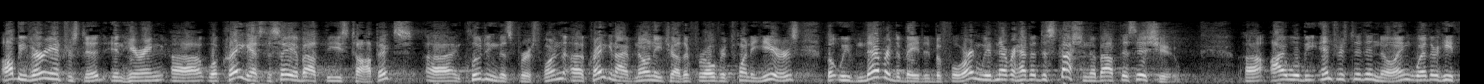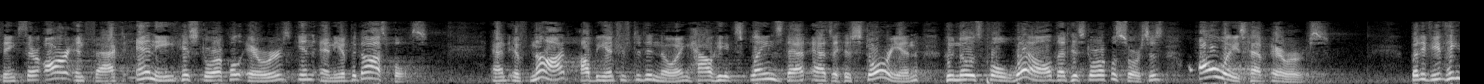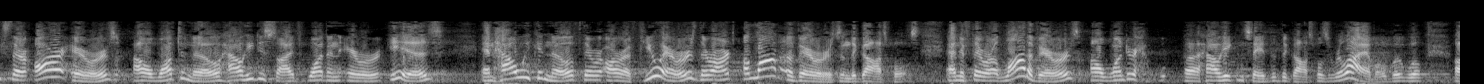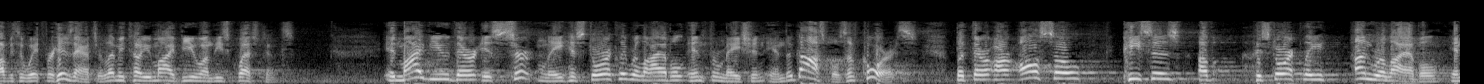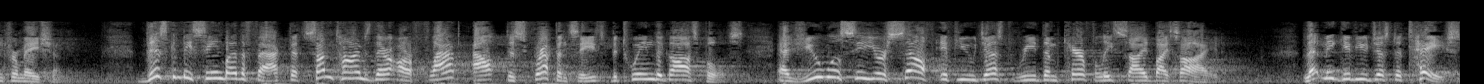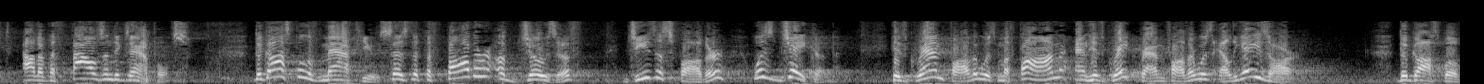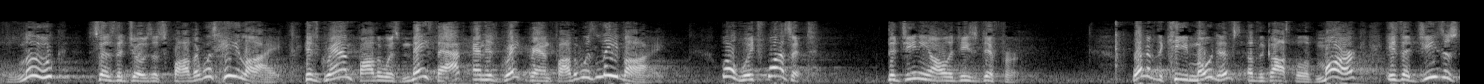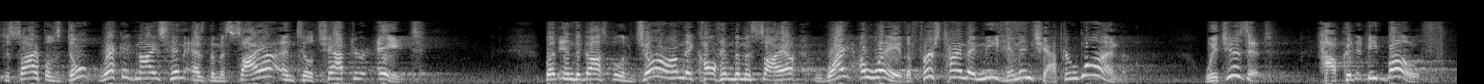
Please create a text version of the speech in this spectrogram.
I'll be very interested in hearing uh, what Craig has to say about these topics, uh, including this first one. Uh, Craig and I have known each other for over 20 years, but we've never debated before, and we've never had a discussion about this issue uh, I will be interested in knowing whether he thinks there are, in fact, any historical errors in any of the Gospels. And if not, I'll be interested in knowing how he explains that as a historian who knows full well that historical sources always have errors. But if he thinks there are errors, I'll want to know how he decides what an error is and how we can know if there are a few errors, there aren't a lot of errors in the Gospels. And if there are a lot of errors, I'll wonder uh, how he can say that the Gospels are reliable. But we'll obviously wait for his answer. Let me tell you my view on these questions. In my view, there is certainly historically reliable information in the Gospels, of course. But there are also pieces of historically unreliable information. This can be seen by the fact that sometimes there are flat out discrepancies between the Gospels, as you will see yourself if you just read them carefully side by side. Let me give you just a taste out of a thousand examples. The Gospel of Matthew says that the father of Joseph, Jesus' father, was Jacob. His grandfather was Matthan, and his great grandfather was Eleazar. The Gospel of Luke says that Joseph's father was Heli. His grandfather was Mathat, and his great grandfather was Levi. Well, which was it? The genealogies differ. One of the key motives of the Gospel of Mark is that Jesus' disciples don't recognize him as the Messiah until chapter 8. But in the Gospel of John, they call him the Messiah right away, the first time they meet him in chapter 1. Which is it? How could it be both?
